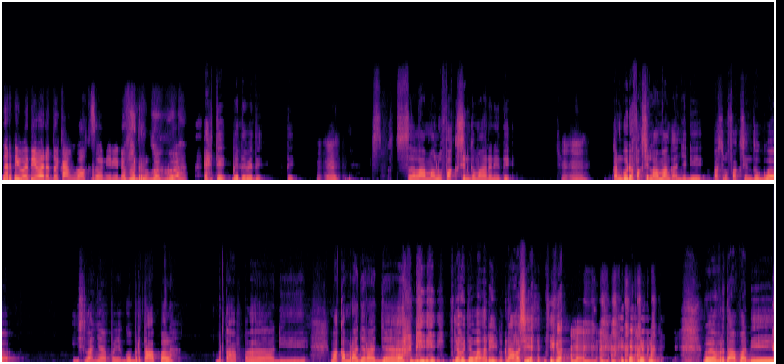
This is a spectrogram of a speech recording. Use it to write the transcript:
Ntar tiba-tiba ada tukang bakso nih di depan rumah gue. Eh Ti, BTW Ti, Ti, selama lu vaksin kemarin nih Ti, mm-mm. kan gue udah vaksin lama kan, jadi pas lu vaksin tuh gue istilahnya apa ya, gue bertapa lah, bertapa di makam raja-raja di jauh-jauh hari, lu kenapa sih anjing lah? gue bertapa di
